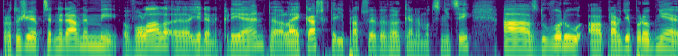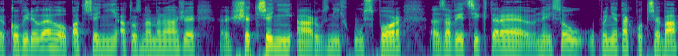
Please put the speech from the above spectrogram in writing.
Protože přednedávnem mi volal eh, jeden klient, eh, lékař, který pracuje ve velké nemocnici a z důvodu a pravděpodobně covidového opatření, a to znamená, že eh, šetření a různých úspor za věci, které nejsou úplně tak potřeba,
